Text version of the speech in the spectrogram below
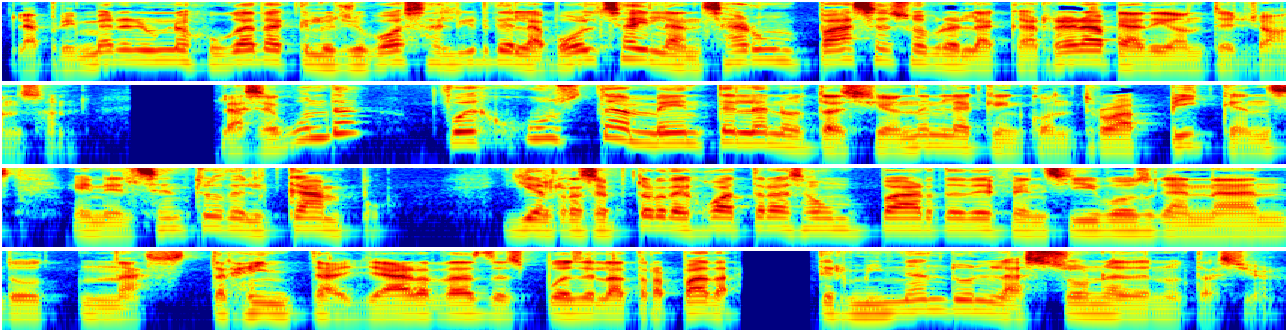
La primera en una jugada que lo llevó a salir de la bolsa y lanzar un pase sobre la carrera a Deontay Johnson. La segunda fue justamente la anotación en la que encontró a Pickens en el centro del campo, y el receptor dejó atrás a un par de defensivos ganando unas 30 yardas después de la atrapada, terminando en la zona de anotación.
